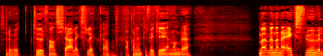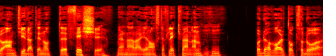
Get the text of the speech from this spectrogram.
Så det var tur för hans kärlekslycka att, att han inte fick igenom det. Men, men den här exfrun vill då antyda att det är något eh, fishy med den här iranska flickvännen. Och det har varit också då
